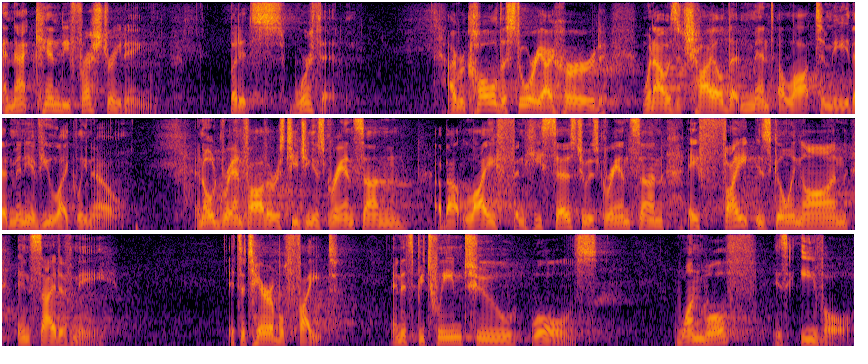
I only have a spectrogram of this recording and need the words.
and that can be frustrating, but it's worth it. I recalled a story I heard when I was a child that meant a lot to me that many of you likely know. An old grandfather is teaching his grandson about life, and he says to his grandson, A fight is going on inside of me. It's a terrible fight, and it's between two wolves. One wolf is evil,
